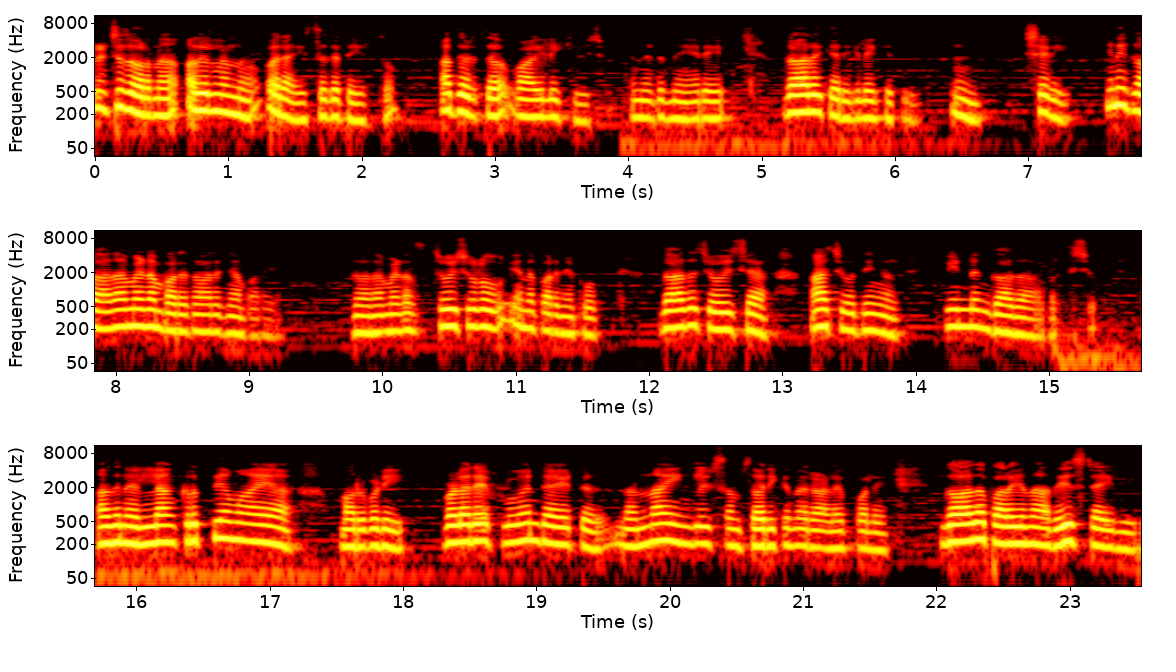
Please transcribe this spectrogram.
ഫ്രിഡ്ജ് തുറന്ന് അതിൽ നിന്ന് ഒരു ഐസ് കട്ട എടുത്തു. അതെടുത്ത് വായിലേക്ക് വെച്ചു. എന്നിട്ട് നേരെ ഗാഥയ്ക്കരികിലേക്ക് എത്തി. ശരി. ഇനി ഗാഥാ മേഡം പറയുന്ന പോലെ ഞാൻ പറയാം. ഗാഥാ മേഡം ചോദിച്ചോളൂ എന്ന് പറഞ്ഞപ്പോൾ ഗാഥ ചോദിച്ച ആ ചോദ്യങ്ങൾ വീണ്ടും ഗാഥ ആവർത്തിച്ചു. അതിനെല്ലാം കൃത്യമായ മറുപടി വളരെ ഫ്ലുവന്റ് ആയിട്ട് നന്നായി ഇംഗ്ലീഷ് സംസാരിക്കുന്ന ഒരാളെ പോലെ ഗാഥ പറയുന്ന അതേ സ്റ്റൈലിൽ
